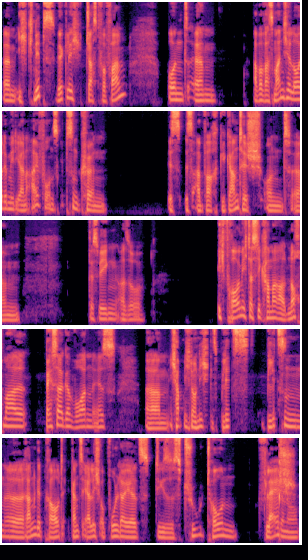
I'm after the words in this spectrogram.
Ähm, ich knips wirklich just for fun. Und ähm, aber was manche Leute mit ihren iPhones gipsen können, ist, ist einfach gigantisch und ähm, deswegen, also ich freue mich, dass die Kamera nochmal besser geworden ist. Ähm, ich habe mich noch nicht ins Blitz, Blitzen äh, rangetraut, ganz ehrlich, obwohl da jetzt dieses True Tone Flash genau.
